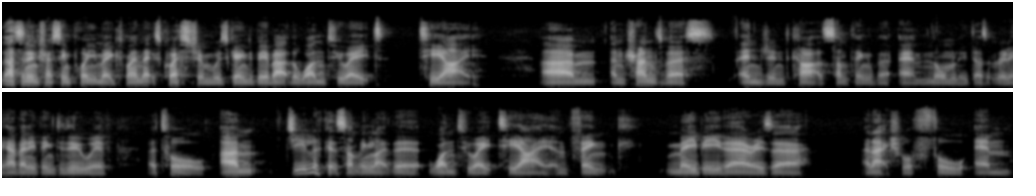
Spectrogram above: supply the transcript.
That's an interesting point you make. my next question was going to be about the 128 Ti um, and transverse engined cars, something that M normally doesn't really have anything to do with. at all. Um, do you look at something like the 128 Ti and think maybe there is a an actual full M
